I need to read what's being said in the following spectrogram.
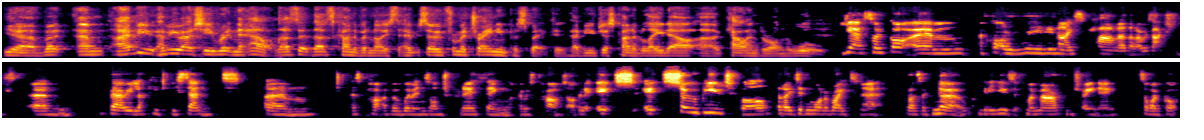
yeah, but um, have you have you actually written it out? That's a, that's kind of a nice. So, from a training perspective, have you just kind of laid out a calendar on the wall? Yeah, so I've got um, I've got a really nice planner that I was actually um, very lucky to be sent um, as part of a women's entrepreneur thing I was part of, and it's it's so beautiful that I didn't want to write in it, but I was like, no, I'm going to use it for my marathon training. So I've got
